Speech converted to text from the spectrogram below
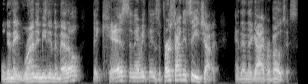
And then they run and meet in the middle. They kiss and everything. It's the first time they see each other. And then the guy proposes.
